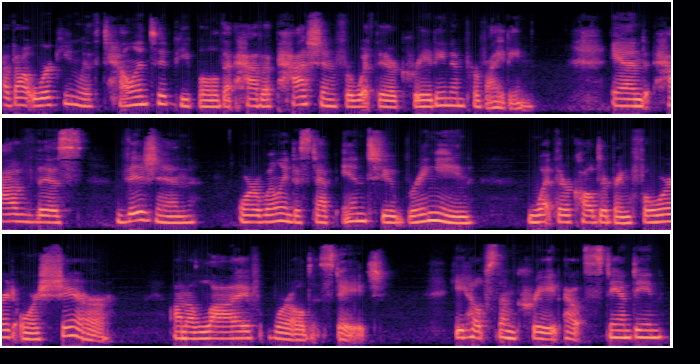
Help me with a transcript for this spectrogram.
about working with talented people that have a passion for what they're creating and providing and have this vision or are willing to step into bringing what they're called to bring forward or share on a live world stage. He helps them create outstanding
